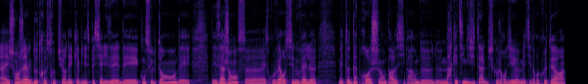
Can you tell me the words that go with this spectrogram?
à, échanger avec d'autres structures, des cabinets spécialisés, des consultants, des, agences, être ouvert aussi aux nouvelles méthode d'approche. On parle aussi par exemple de, marketing digital, puisqu'aujourd'hui le métier de recruteur,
